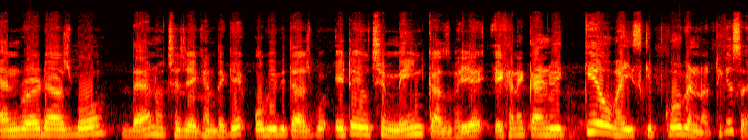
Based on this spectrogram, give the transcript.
অ্যান্ড্রয়েডে আসব দেন হচ্ছে যে এখান থেকে ওবিবিতে আসব। এটাই হচ্ছে মেইন কাজ ভাইয়া, এখানে কাইন্ডলি কেউ ভাই স্কিপ করবেন না, ঠিক আছে?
